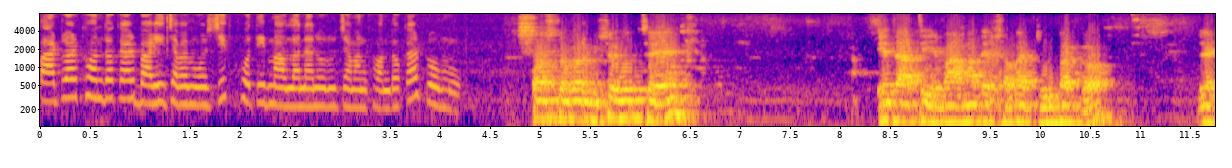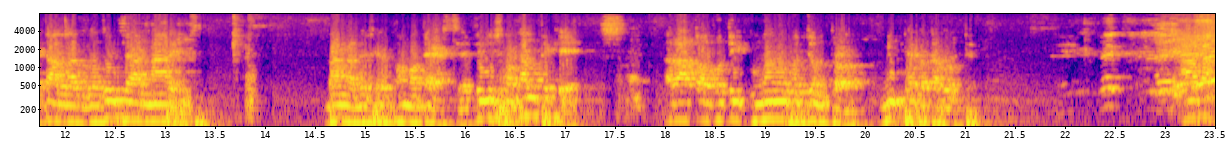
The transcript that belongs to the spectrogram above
পাটোয়ার খন্দকার বাড়ি জামে মসজিদ খতিব মাওলানা নুরুজ্জামান খন্দকার প্রমুখ। কষ্টকর বিষয় হচ্ছে এ জাতির বা আমাদের সবার দুর্ভাগ্য যে একটা আল্লাহ গজব যার নারী বাংলাদেশের ক্ষমতায় আসছে। তিনি সকাল থেকে রাত অবধি ঘুমানো পর্যন্ত মিথ্যা কথা বলতেন। আবার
